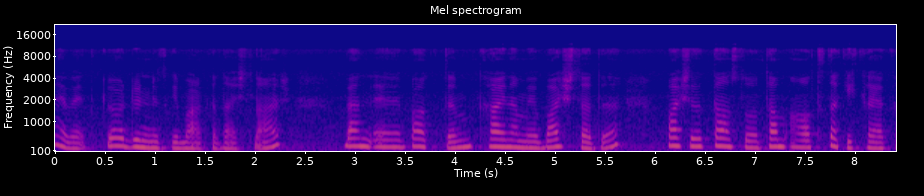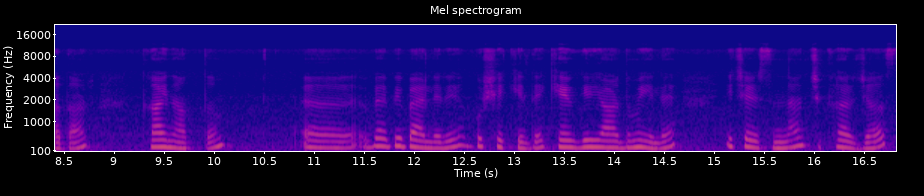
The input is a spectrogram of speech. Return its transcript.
Evet gördüğünüz gibi arkadaşlar ben e, baktım kaynamaya başladı. Başladıktan sonra tam 6 dakikaya kadar kaynattım. E, ve biberleri bu şekilde kevgir yardımı ile içerisinden çıkaracağız.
